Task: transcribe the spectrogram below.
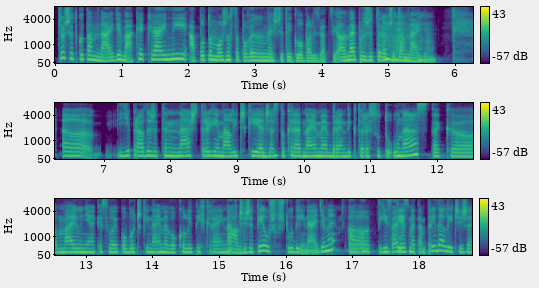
čo všetko tam nájdem, aké krajiny a potom možno sa povenujeme ešte tej globalizácii. Ale najprv, že teda čo tam mhm, nájdem. Uh-huh. Uh, je pravda, že ten náš trh je maličký a mm-hmm. častokrát najmä brandy, ktoré sú tu u nás, tak uh, majú nejaké svoje pobočky najmä v okolitých krajinách. Áno. Čiže tie už v štúdii nájdeme. Áno, uh, tie, tie sme tam pridali, čiže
